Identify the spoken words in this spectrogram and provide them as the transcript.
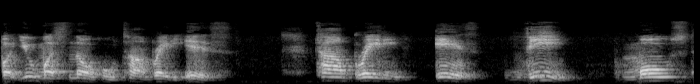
but you must know who Tom Brady is. Tom Brady is the most,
